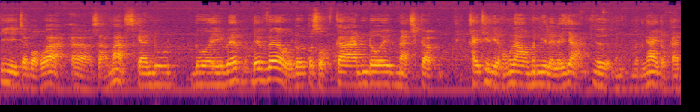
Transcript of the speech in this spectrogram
ที่จะบอกว่าเอ่อสามารถสแกนดูโดยเเลเวลโดยประสบการณ์ โดยแมทช์กับใครที่เรียของเรามันมีหลาย ๆ อย่างเออมันมันง่ายต่อการ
